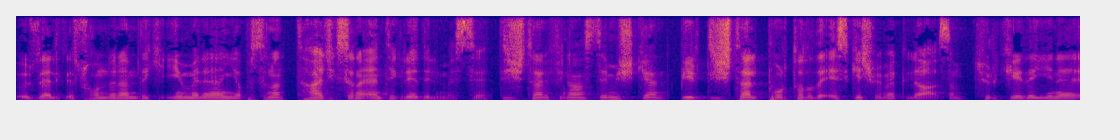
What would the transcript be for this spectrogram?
özellikle son dönemdeki ivmelenen yapısının Tacikistan'a entegre edilmesi. Dijital finans demişken bir dijital portalı da es geçmemek lazım. Türkiye'de yine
